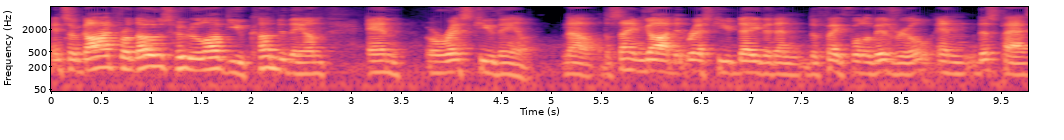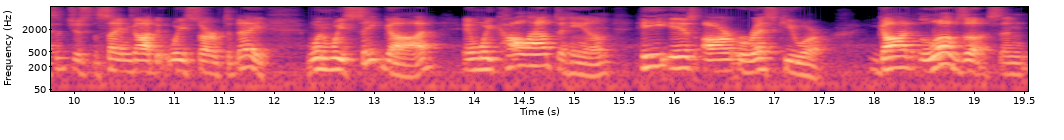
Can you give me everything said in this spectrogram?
And so, God, for those who love you, come to them and rescue them. Now, the same God that rescued David and the faithful of Israel in this passage is the same God that we serve today. When we seek God and we call out to Him, He is our rescuer. God loves us and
